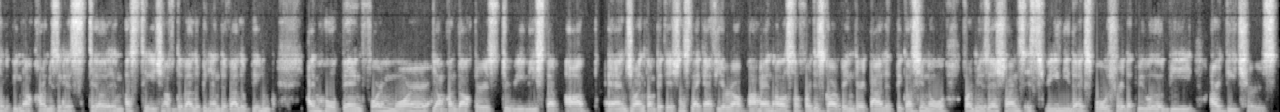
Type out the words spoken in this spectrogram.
Philippine choral music is still in a stage of developing and developing. I'm hoping for more young conductors to really step up and join competitions like FEUropa and also for discovering their talent because, you know, for musicians, it's really the exposure that we will be our teachers.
